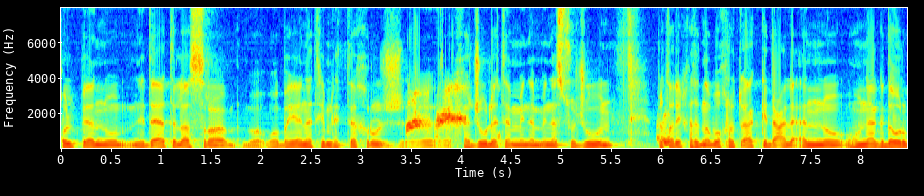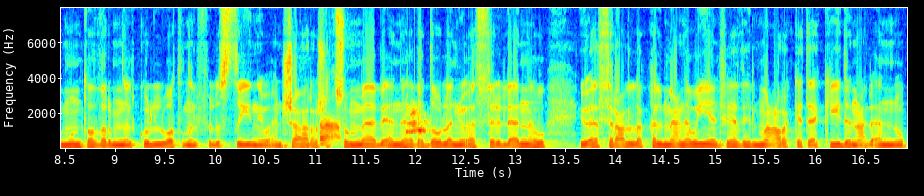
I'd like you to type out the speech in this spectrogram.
قلت بانه نداءات الأسرى وبياناتهم التي تخرج آه، خجولة من من السجون بطريقة أو بأخرى تؤكد على انه هناك دور منتظر من الكل الوطني الفلسطيني. وإن شعر شخص ما بأن هذا الدور لن يؤثر إلا أنه يؤثر على الأقل معنويا في هذه المعركة تاكيدا على انه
